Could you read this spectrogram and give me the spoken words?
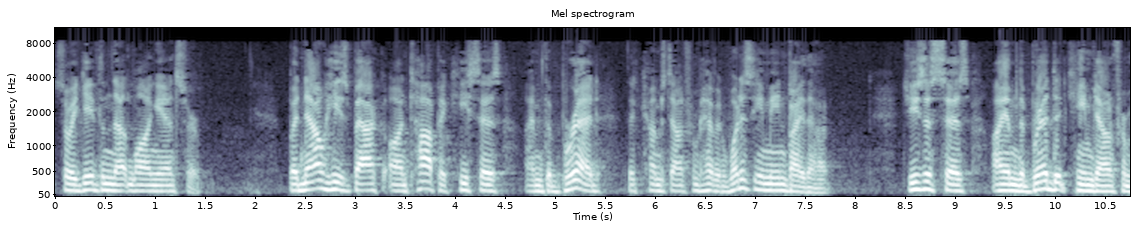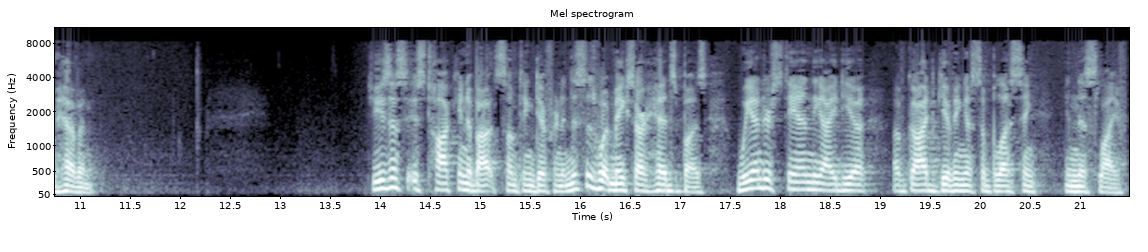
so he gave them that long answer. But now he's back on topic. He says, I'm the bread that comes down from heaven. What does he mean by that? Jesus says, I am the bread that came down from heaven. Jesus is talking about something different, and this is what makes our heads buzz. We understand the idea of God giving us a blessing in this life.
